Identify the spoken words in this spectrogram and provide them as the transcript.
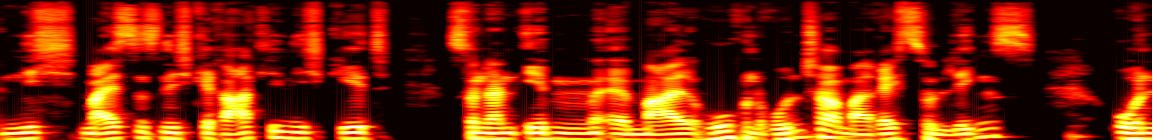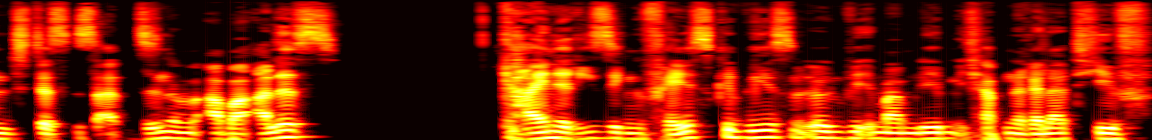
nicht meistens nicht geradlinig geht, sondern eben äh, mal hoch und runter, mal rechts und links. Und das ist sind aber alles keine riesigen Fails gewesen irgendwie in meinem Leben. Ich habe einen relativ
